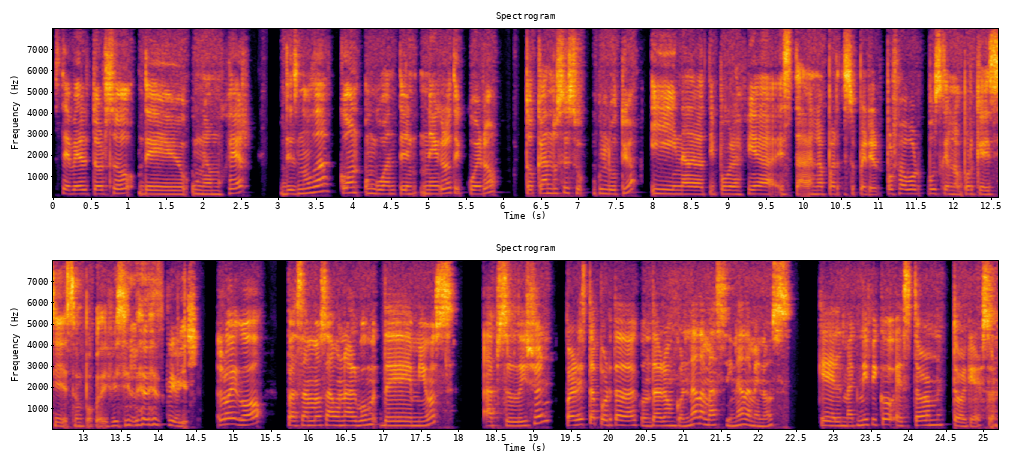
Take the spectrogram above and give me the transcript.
Se ve el torso de una mujer desnuda con un guante negro de cuero tocándose su glúteo y nada, la tipografía está en la parte superior. Por favor, búsquenlo porque sí es un poco difícil de describir. Luego pasamos a un álbum de Muse, Absolution. Para esta portada contaron con nada más y nada menos que el magnífico Storm Torgerson.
